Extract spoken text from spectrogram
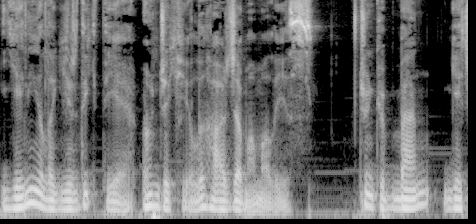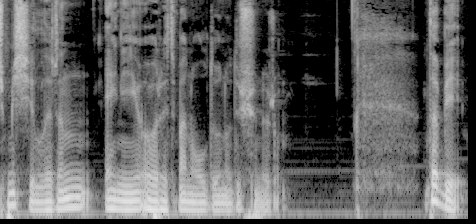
yeni yıla girdik diye önceki yılı harcamamalıyız. Çünkü ben geçmiş yılların en iyi öğretmen olduğunu düşünürüm. Tabi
